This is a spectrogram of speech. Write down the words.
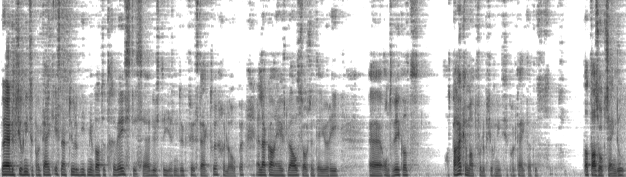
nou ja, de psychologische praktijk is natuurlijk niet meer wat het geweest is. Hè? Dus die is natuurlijk veel sterk teruggelopen. En Lacan heeft wel zo zijn theorie eh, ontwikkeld als bakermat voor de psychologische praktijk. Dat, is, dat was ook zijn doel.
